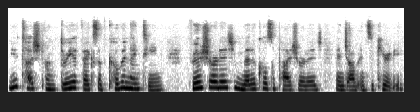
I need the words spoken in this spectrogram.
You touched on three effects of COVID 19 food shortage, medical supply shortage, and job insecurity.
